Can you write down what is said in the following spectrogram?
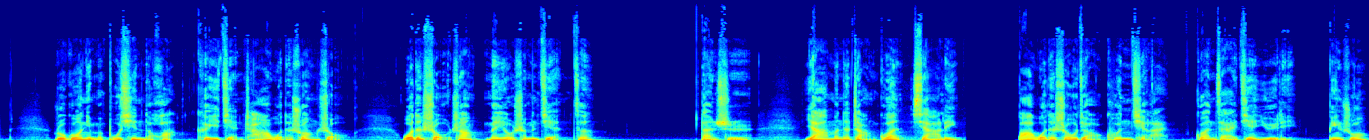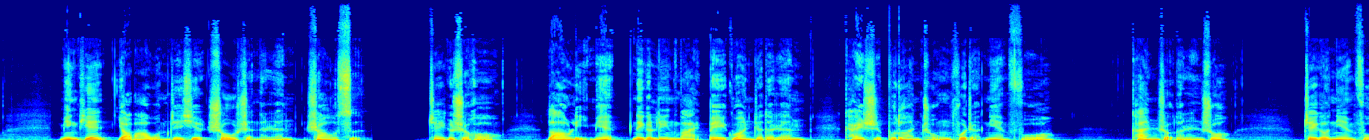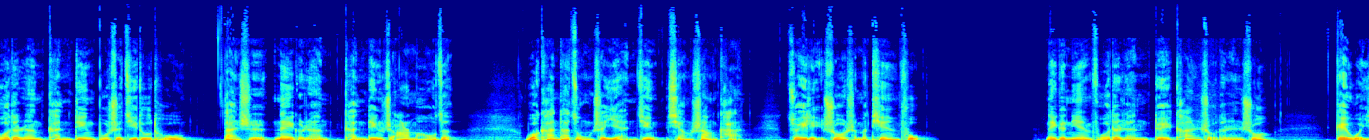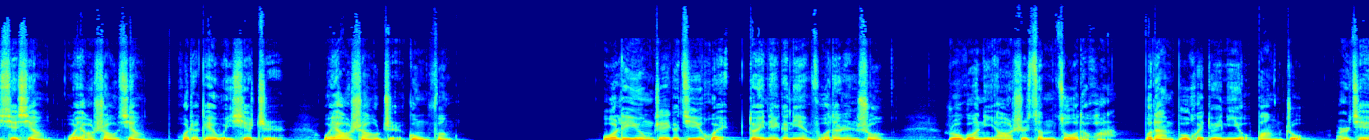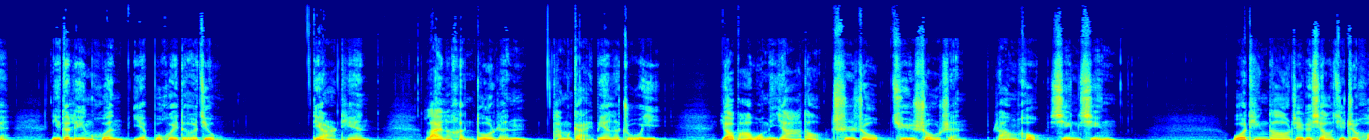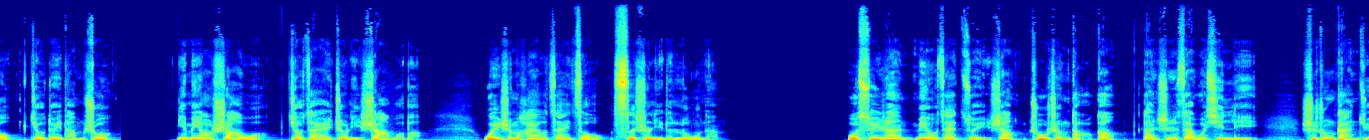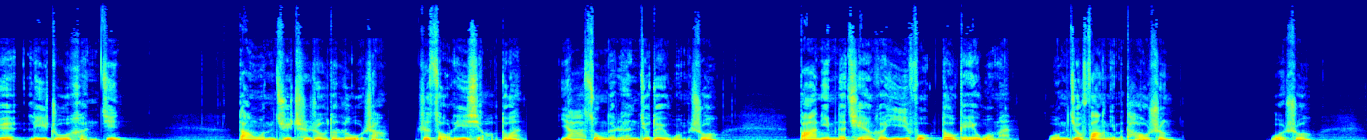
如果你们不信的话，可以检查我的双手，我的手上没有什么茧子。但是，衙门的长官下令，把我的手脚捆起来，关在监狱里，并说。明天要把我们这些受审的人烧死。这个时候，牢里面那个另外被关着的人开始不断重复着念佛。看守的人说：“这个念佛的人肯定不是基督徒，但是那个人肯定是二毛子。我看他总是眼睛向上看，嘴里说什么天赋。”那个念佛的人对看守的人说：“给我一些香，我要烧香，或者给我一些纸。”我要烧纸供奉。我利用这个机会对那个念佛的人说：“如果你要是这么做的话，不但不会对你有帮助，而且你的灵魂也不会得救。”第二天，来了很多人，他们改变了主意，要把我们押到池州去受审，然后行刑。我听到这个消息之后，就对他们说：“你们要杀我，就在这里杀我吧。”为什么还要再走四十里的路呢？我虽然没有在嘴上出声祷告，但是在我心里始终感觉离主很近。当我们去池州的路上，只走了一小段，押送的人就对我们说：“把你们的钱和衣服都给我们，我们就放你们逃生。”我说：“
